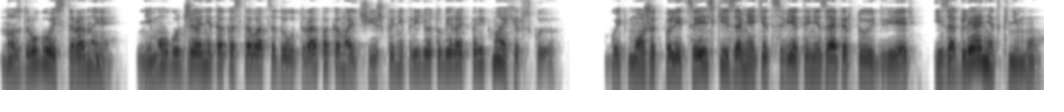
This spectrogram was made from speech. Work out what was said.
Но с другой стороны, не могут же они так оставаться до утра, пока мальчишка не придет убирать парикмахерскую. Быть может, полицейский заметит свет и незапертую дверь и заглянет к нему.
